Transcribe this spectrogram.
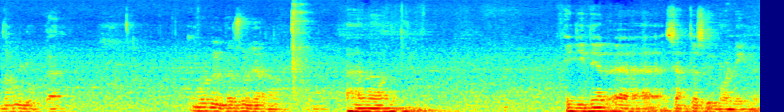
nahulugan Muna na yan. no? Um, Engineer uh, Santos, good morning. No?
